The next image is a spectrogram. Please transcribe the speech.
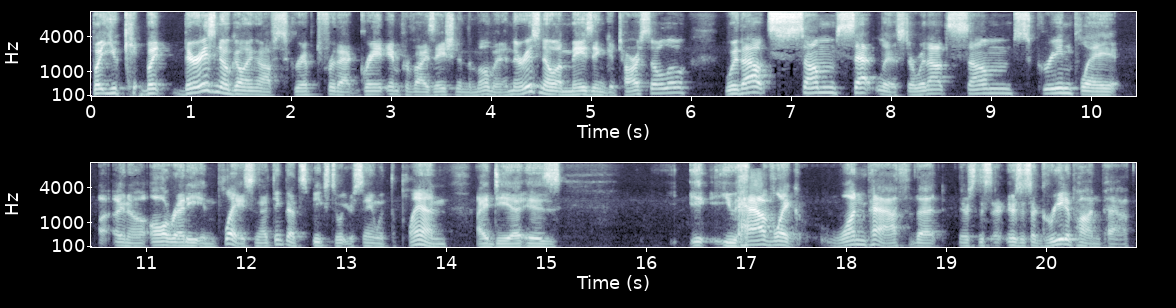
but you can, but there is no going off script for that great improvisation in the moment and there is no amazing guitar solo without some set list or without some screenplay uh, you know already in place. And i think that speaks to what you're saying with the plan idea is you have like one path that there's this there's this agreed upon path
